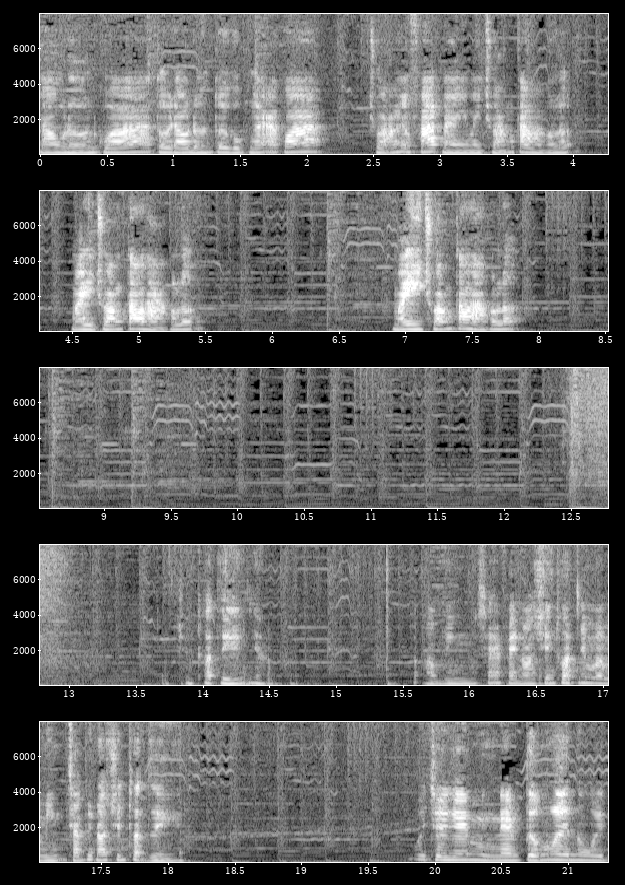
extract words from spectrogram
Đau đớn quá. Tôi đau đớn, tôi gục ngã quá. Choáng cho phát này, Mày choáng tao hả con lợn? Mày choáng tao hả con lợn? Mày choáng tao hả con lợn? Chiến thuật gì nhỉ? À, Mình sẽ phải nói chiến thuật nhưng mà mình chẳng biết nói chiến thuật gì. Mỗi chơi game mình ném tướng lên rồi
